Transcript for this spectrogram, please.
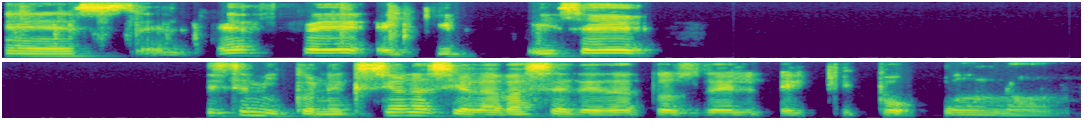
Es el F, equipo, dice, dice mi conexión hacia la base de datos del equipo 1.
